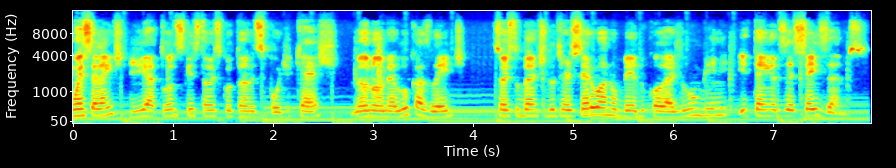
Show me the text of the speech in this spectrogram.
Um excelente dia a todos que estão escutando esse podcast. Meu nome é Lucas Leite, sou estudante do terceiro ano B do Colégio Lumbini e tenho 16 anos.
